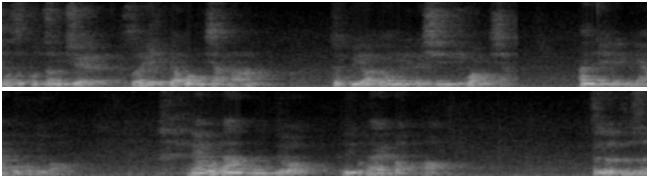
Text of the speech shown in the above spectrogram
都是不正确的。所以要妄想啊，就不要用那个心去妄想。安尼一点听无对吧？听不大悟对吧？听不太懂哈。这个就是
